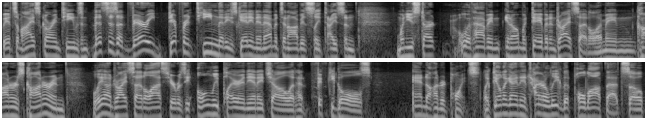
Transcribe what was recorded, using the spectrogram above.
we had some high scoring teams. And this is a very different team that he's getting in Edmonton, obviously, Tyson. When you start with having, you know, McDavid and Draisaitl, I mean, Connor's Connor, and Leon Draisaitl last year was the only player in the NHL that had 50 goals and 100 points. Like the only guy in the entire league that pulled off that. So,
